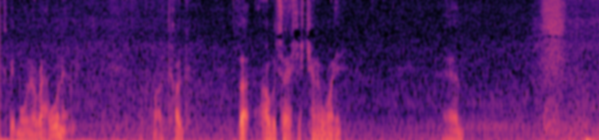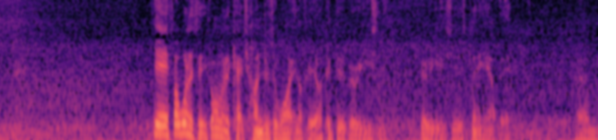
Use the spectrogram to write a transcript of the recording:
it's a bit more than a rattle isn't it quite a tug but I would say it's just channel whiting um, Yeah, if I wanted to, if I wanted to catch hundreds of whiting off here, I could do it very easily. Very easy. There's plenty out there. Um,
